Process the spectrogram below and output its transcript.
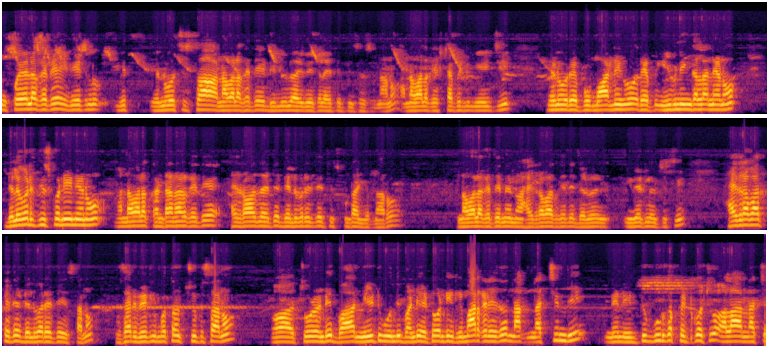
ముప్పై వేలకైతే వెహికల్ విత్ ఎన్ఓసిస్తా అన్న అన్నవాళ్ళకైతే ఢిల్లీలో ఈ వెహికల్ అయితే తీసేస్తున్నాను. అన్న వాళ్ళకి ఎక్స్ట్రా ఫిట్టింగ్ చేయించి నేను రేపు మార్నింగ్ రేపు ఈవినింగ్ కల్లా నేను డెలివరీ తీసుకొని నేను అన్నవాళ్ళ కంటైనర్కి అయితే హైదరాబాద్ అయితే డెలివరీ అయితే తీసుకుంటా అని చెప్పినారు. అన్న వాళ్ళకైతే నేను హైదరాబాద్కి అయితే డెలివరీ ఈ వెహికల్ వచ్చేసి హైదరాబాద్కి అయితే డెలివరీ అయితే ఇస్తాను. ఒకసారి వెహికల్ మొత్తం చూపిస్తాను. చూడండి బాగా నీట్గా ఉంది. బండి ఎటువంటి రిమార్క్ లేదు. నాకు నచ్చింది. నేను ఇంటికి కూడా పెట్టుకోవచ్చు. అలా నచ్చ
